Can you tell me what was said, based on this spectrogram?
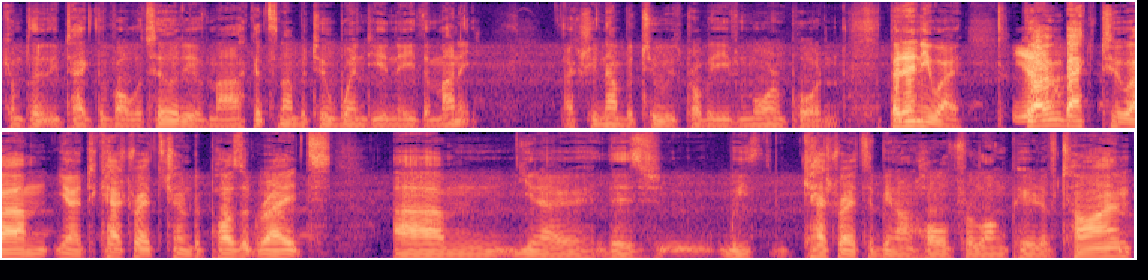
completely take the volatility of markets? Number two, when do you need the money? Actually, number two is probably even more important. But anyway, Yeah. going back to um, you know, to cash rates, term deposit rates. Um, you know, there's we cash rates have been on hold for a long period of time.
